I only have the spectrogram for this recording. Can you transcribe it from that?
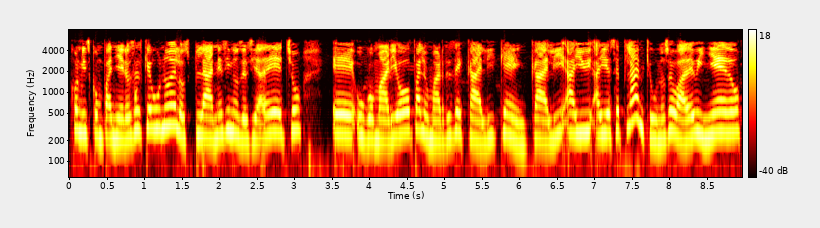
con mis compañeros es que uno de los planes, y nos decía de hecho eh, Hugo Mario Palomar desde Cali, que en Cali hay, hay ese plan, que uno se va de viñedo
